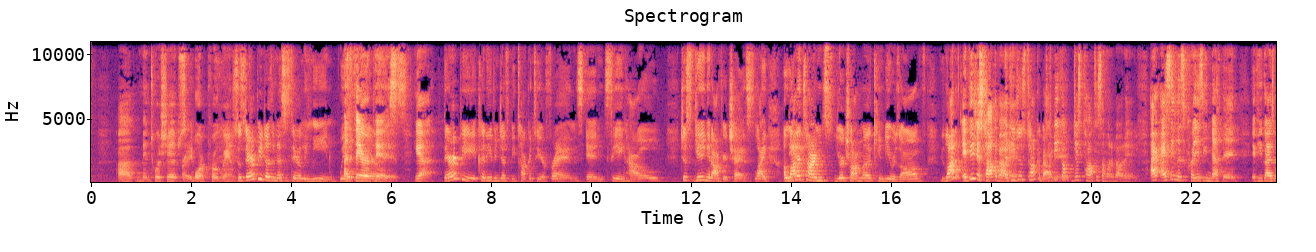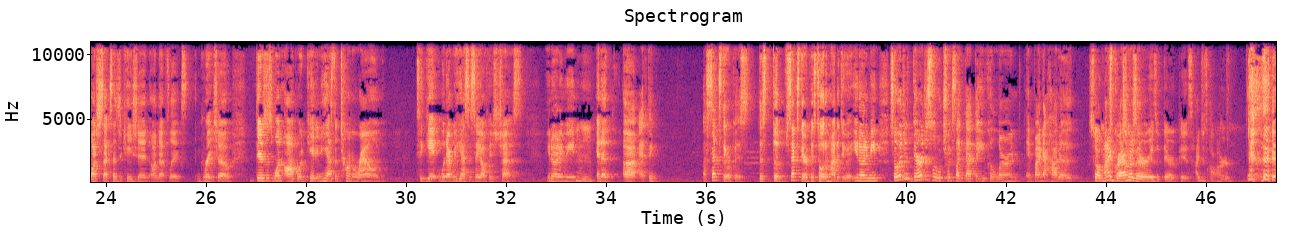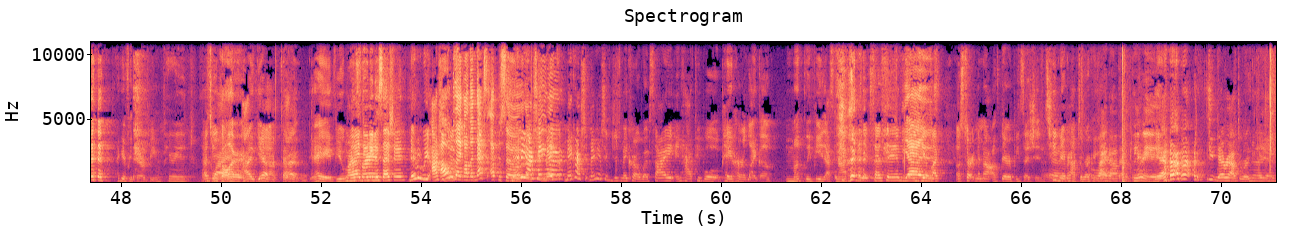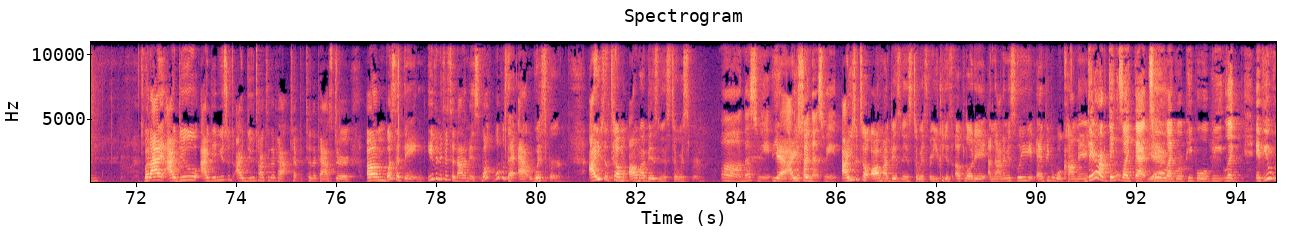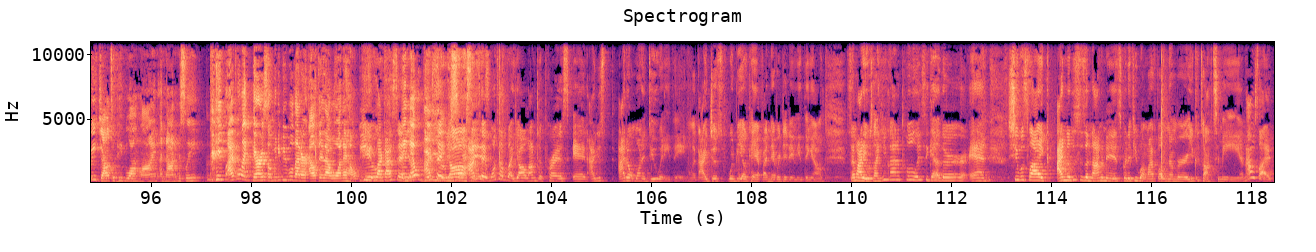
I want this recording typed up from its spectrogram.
uh, mentorships Right. or programs. so therapy doesn't necessarily mean with a therapist, yeah. Therapy could even just be talking to your friends and seeing how just getting it off your chest. Like a lot Yeah. of times your trauma can be resolved. A lot of If you just talk about if it, you just talk about just, it. become, just talk to someone about it. I, I seen this crazy method. If you guys watch Sex Education on Netflix, great show. There's this one awkward kid, and he has to turn around to get whatever he has to say off his chest. You know what I mean? Mm-hmm. And a, uh, I think a sex therapist, this the sex therapist told him how to do it. You know what I mean? So it just, there are just little tricks like that that you can learn and find out how to. so my grandmother yourself. is a therapist. I just call her. I give free therapy. Period. That's why call her. I yeah. I, hey, if you my Right? Do you friend, need a session? maybe we I should I would be like on the next episode. Maybe I should make make her maybe I should just make her a website and have people pay her like a monthly fee that's not too excessive. Yes. And give like a certain amount of therapy sessions. She'd never have to work again. Right at off that period. Yeah. She'd never have to work You know I again. mean? But I I do I did used to I do talk to the pa- to, to the pastor. Um, what's the thing? Even if it's anonymous, what what was that at Whisper? I used to tell all my business to Whisper. Oh, that's sweet. Yeah, I I used find to. that sweet. I used to tell all my business to Whisper. You could just upload it anonymously, and people will comment. There are things like that too, Yeah. like where people will be like, if you reach out to people online anonymously, people, I feel like there are so many people that are out there that want to help you. Like I said, and y'all, they'll I said y'all. I said time I was like y'all, I'm depressed, and I just I don't want to do anything. Like I just would be okay if I never did anything else. Somebody was like, "You gotta pull it together," and she was like, "I know this is anonymous, but if you want my phone number, you could talk to me." And I was like,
